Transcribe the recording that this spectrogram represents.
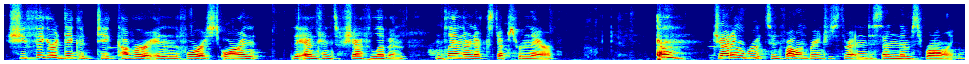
She figured they could take cover in the forest or in the entrance of Shaft 11 and plan their next steps from there. Jutting roots and fallen branches threatened to send them sprawling.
